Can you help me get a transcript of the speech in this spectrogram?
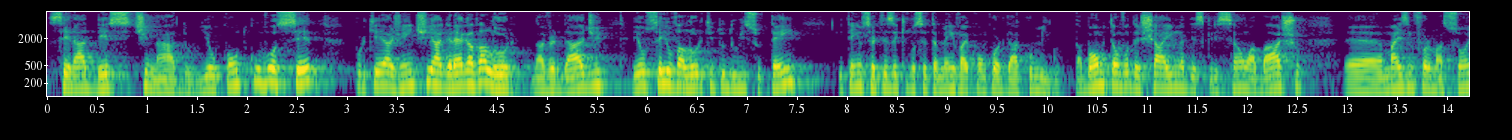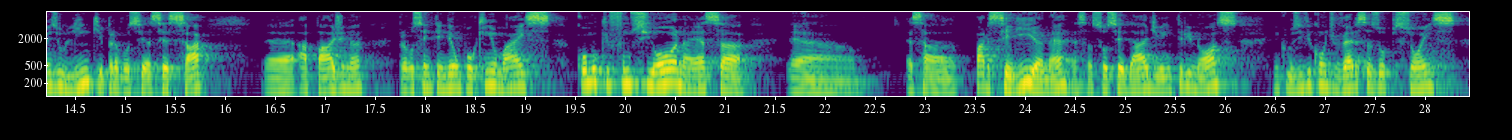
será destinado. E eu conto com você porque a gente agrega valor. Na verdade, eu sei o valor que tudo isso tem e tenho certeza que você também vai concordar comigo, tá bom? Então vou deixar aí na descrição abaixo é, mais informações e o link para você acessar é, a página para você entender um pouquinho mais como que funciona essa, é, essa parceria, né? essa sociedade entre nós, inclusive com diversas opções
